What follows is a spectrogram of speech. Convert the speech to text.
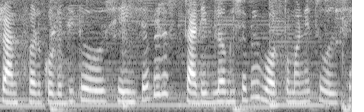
ট্রান্সফার করে দিই, তো সেই হিসাবে স্টাডি ব্লগ হিসেবেই বর্তমানে চলছে।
